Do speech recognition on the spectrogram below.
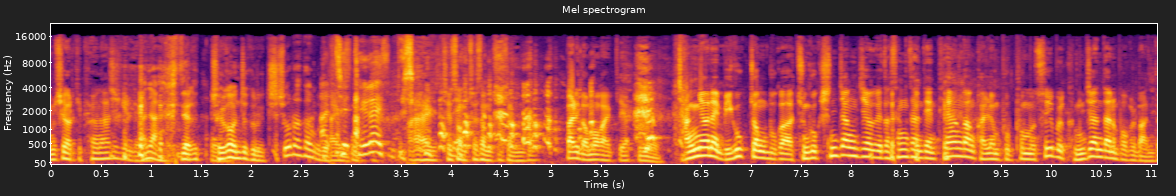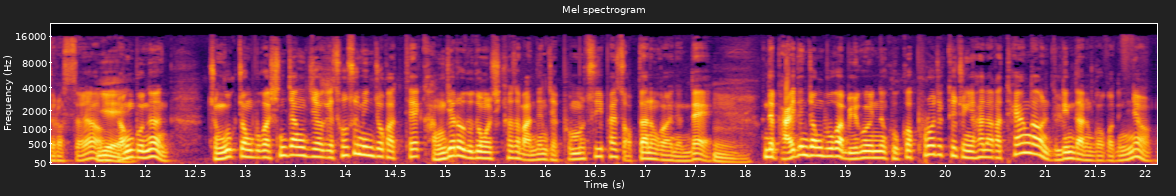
MC가 그렇게 표현하시길래 아니, 아니, 내가 제가 언제 그렇게 치졸하다고 아, 그랬어요? 제, 제가 했습니다. 아, 죄송, 죄송, 죄송합니다. 빨리 넘어갈게요. 예. 작년에 미국 정부가 중국 신장 지역에서 생산된 태양광 관련 부품은 수입을 금지한다는 법을 만들었어요. 예. 명분은 중국 정부가 신장 지역의 소수민족한테 강제로 노동을 시켜서 만든 제품을 수입할 수 없다는 거였는데, 음. 근데 바이든 정부가 밀고 있는 국가 프로젝트 중에 하나가 태양광을 늘린다는 거거든요.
